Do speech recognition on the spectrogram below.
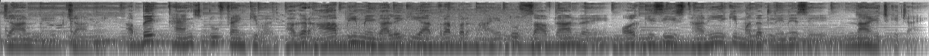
जान में जान नहीं अब बिग थैंक्स टू फ्रेंकी भाई। अगर आप भी मेघालय की यात्रा पर आए तो सावधान रहें और किसी स्थानीय की मदद लेने से ना हिचकिचाएँ।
